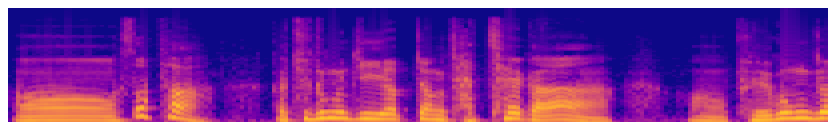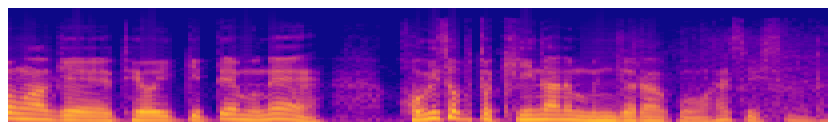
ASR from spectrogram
어 소파 그러니까 주둔군지 협정 자체가 어 불공정하게 되어 있기 때문에 거기서부터 기인하는 문제라고 할 수 있습니다.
